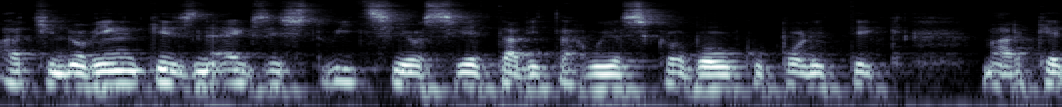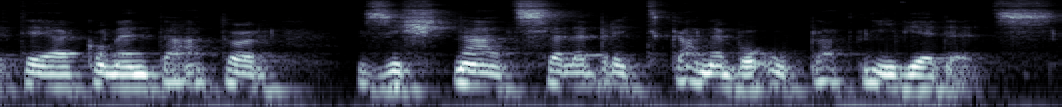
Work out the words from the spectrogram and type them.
Ať novinky z neexistujícího světa vytahuje z klobouku politik, a komentátor, zjištná celebritka nebo úplatný vědec.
